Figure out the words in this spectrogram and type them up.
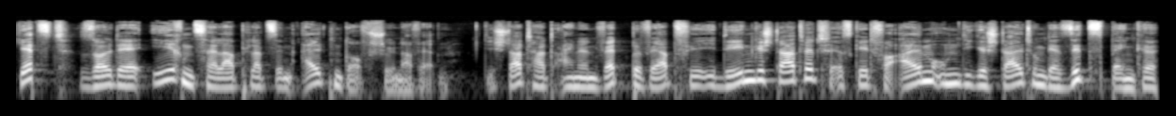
Jetzt soll der Ehrenzeller Platz in Altendorf schöner werden. Die Stadt hat einen Wettbewerb für Ideen gestartet. Es geht vor allem um die Gestaltung der Sitzbänke.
